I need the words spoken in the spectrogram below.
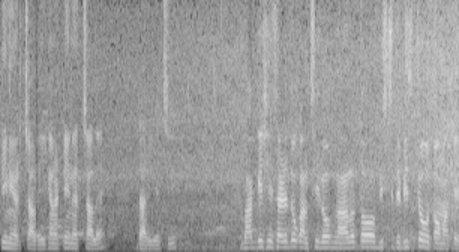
টিনের চালে, এখানে টিনের চালে দাঁড়িয়েছি। ভাগ্যে সেই সাইডে দোকান ছিল না হলে তো বৃষ্টিতে ভিজতে হতো আমাকে।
